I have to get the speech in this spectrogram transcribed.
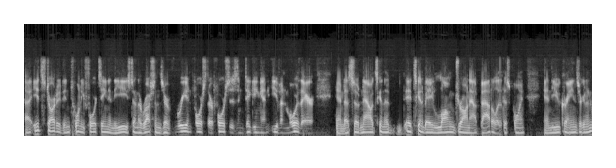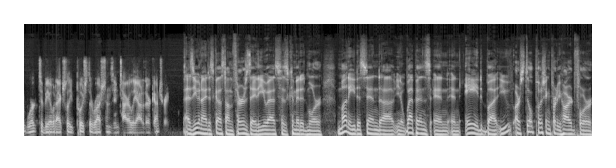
uh, it started in 2014 in the east, and the Russians have reinforced their forces and digging in even more there. And uh, so now it's going to it's going to be a long drawn out battle at this point, and the Ukrainians are going to work to be able to actually push the Russians entirely out of their country. As you and I discussed on Thursday, the U.S. has committed more money to send, uh, you know, weapons and, and aid, but you are still pushing pretty hard for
